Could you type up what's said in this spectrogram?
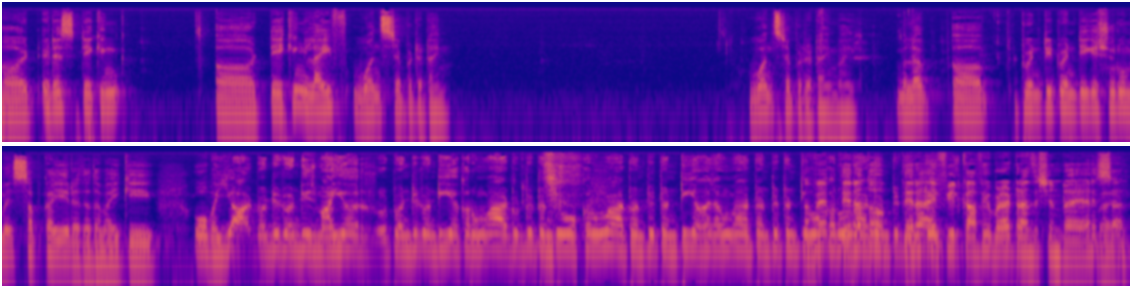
uh, it, it is taking uh, taking life one step at a time one step at a time भाई मतलब ट्वेंटी ट्वेंटी के शुरू में सबका ये रहता था भाई कि ओ भैया twenty twenty is my year twenty twenty ये करूँगा ट्वेंटी ट्वेंटी वो करूँगा ट्वेंटी ट्वेंटी यहाँ जाऊँगा ट्वेंटी ट्वेंटी वो करूँगा तेरा तो 2020 तेरा आई फील काफ़ी बड़ा ट्रांजिशन रहा है यार इस साल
